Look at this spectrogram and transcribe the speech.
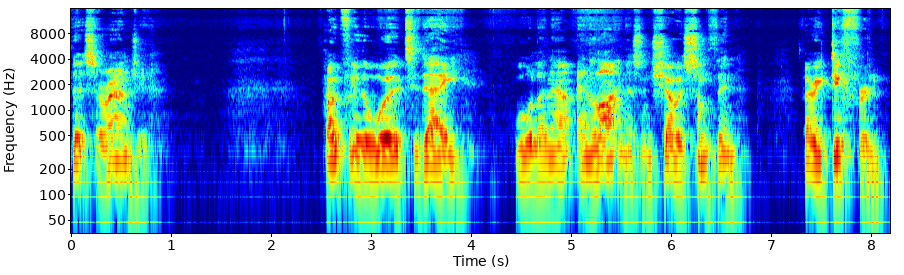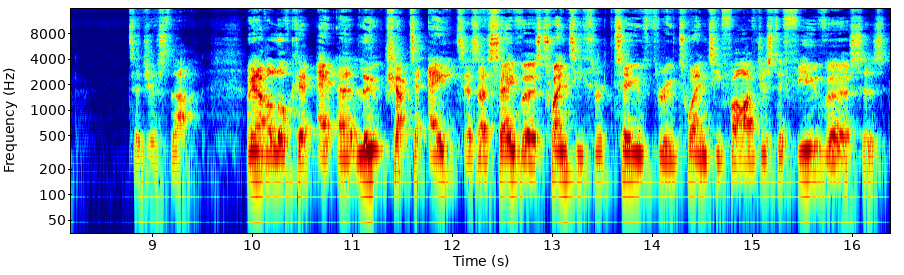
that's around you. Hopefully, the word today will enlighten us and show us something very different to just that. We're going to have a look at uh, Luke chapter 8, as I say, verse 22 through 25, just a few verses.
